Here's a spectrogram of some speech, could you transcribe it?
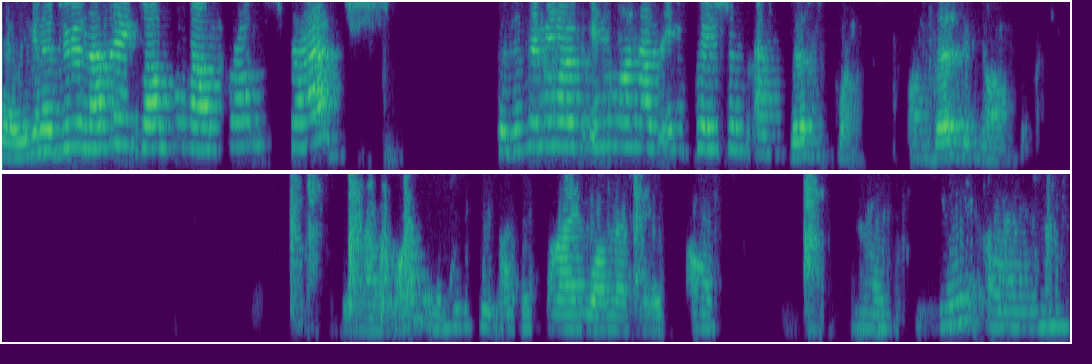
Okay, we're going to do another example now from scratch. So just let know if anyone has any questions at this point on this example. Have one. Let me see if I can find one that is out. Let's see. Um,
